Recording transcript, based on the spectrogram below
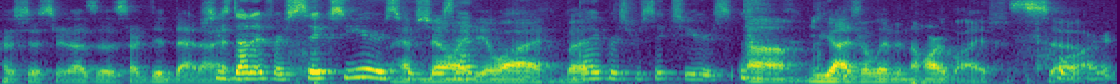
Her sister does this or did that. She's done it for six years. I have no idea why, but diapers for six years. um, you guys are living the hard life. so So hard.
